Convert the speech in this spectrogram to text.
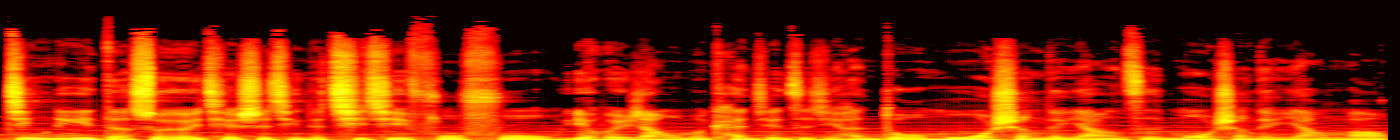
经历的所有一切事情的起起伏伏，也会让我们看见自己很多陌生的样子、陌生的样貌。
